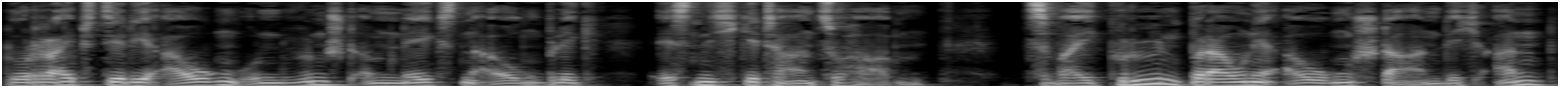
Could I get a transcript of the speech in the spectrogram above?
Du reibst dir die Augen und wünschst am nächsten Augenblick, es nicht getan zu haben. Zwei grünbraune Augen starren dich an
